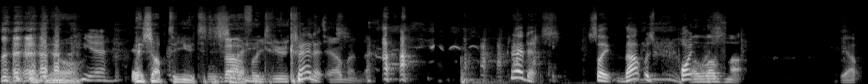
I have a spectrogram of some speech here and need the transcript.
you know, yeah. it's up to you to It's decide." for you to Credits. determine. Credits. It's like that was pointless. I love that. Yep.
